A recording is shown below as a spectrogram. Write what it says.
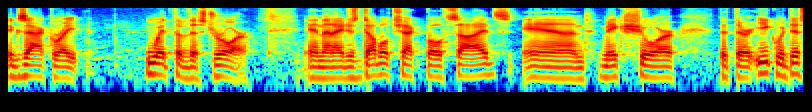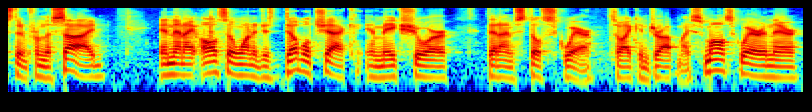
exact right width of this drawer. And then I just double check both sides and make sure that they're equidistant from the side. And then I also want to just double check and make sure that I'm still square. So I can drop my small square in there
